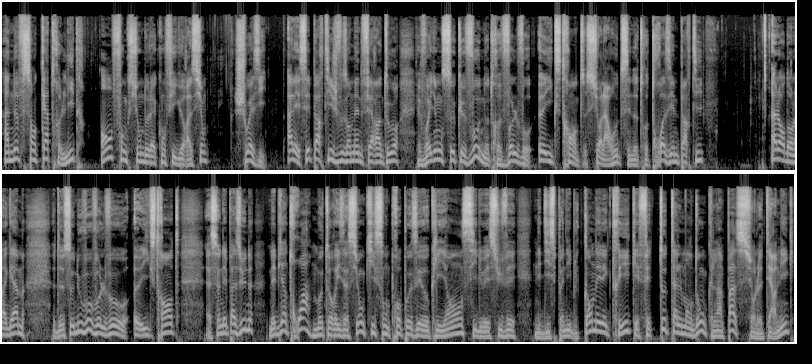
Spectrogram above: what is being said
à 904 litres en fonction de la configuration choisie. Allez, c'est parti, je vous emmène faire un tour. Voyons ce que vaut notre Volvo EX30 sur la route. C'est notre troisième partie. Alors dans la gamme de ce nouveau Volvo EX30, ce n'est pas une, mais bien trois motorisations qui sont proposées aux clients si le SUV n'est disponible qu'en électrique et fait totalement donc l'impasse sur le thermique,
